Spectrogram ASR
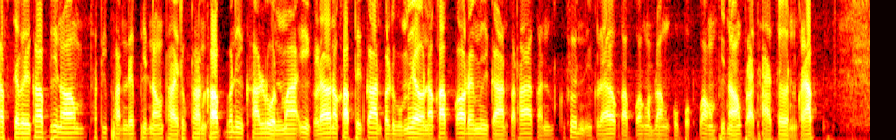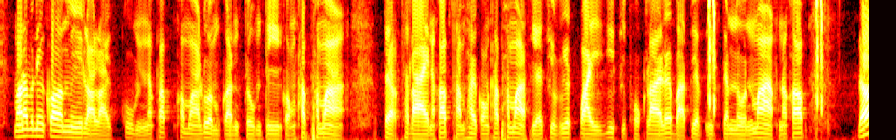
ครับสวัสดีครับพี่น้องทัติพันธ์และพี่น้องไทยทุกท่านครับวันนี้ขาหล่นมาอีกแล้วนะครับที่การประดูเมลนะครับ ก็ได้มีการประทะกันขึ้นอีกแล้วกับกองกำลังกปกป้องพี่น้องประชาชนครับ มาในวันนี้ก็มีหลาย ๆ กลุ่มนะครับเข้ามาร่วมกันโจมตีกองทัพพม่า แตกทลายนะครับทำให้กองทัพพม่าเสียชีวิตไป 26 รายและบาดเจ็บอีกจำนวนมากนะครับ แล้ว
